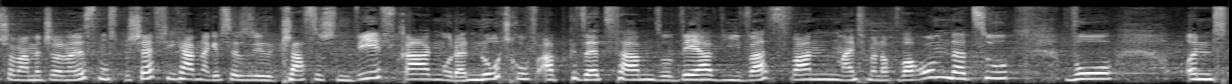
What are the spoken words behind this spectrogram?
schon mal mit Journalismus beschäftigt haben, da gibt es ja so diese klassischen W-Fragen oder Notruf abgesetzt haben, so wer, wie, was, wann, manchmal noch warum dazu, wo. Und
